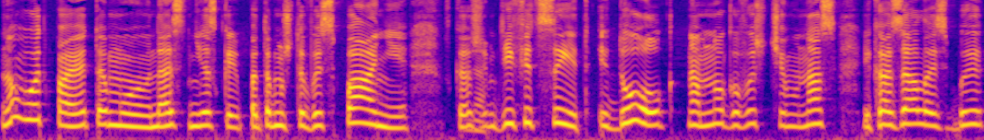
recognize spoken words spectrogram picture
Ну вот поэтому у нас несколько, потому что в Испании, скажем, да. дефицит и долг намного выше, чем у нас, и казалось бы,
